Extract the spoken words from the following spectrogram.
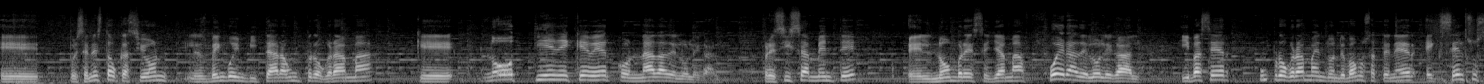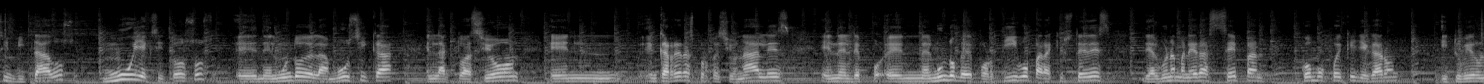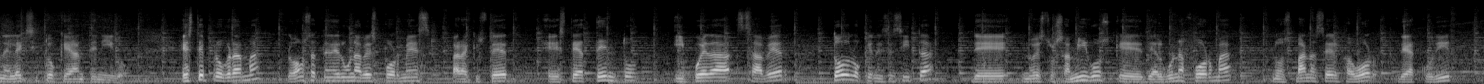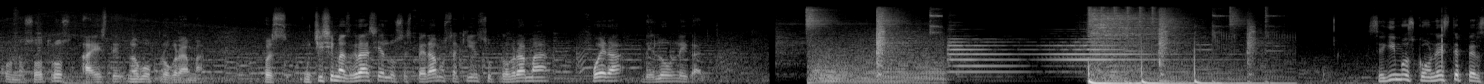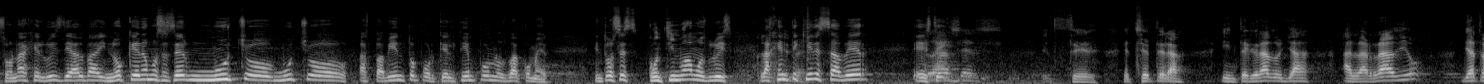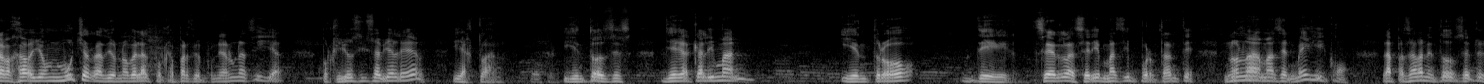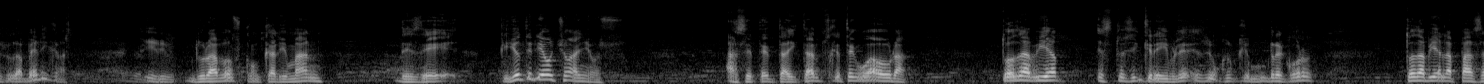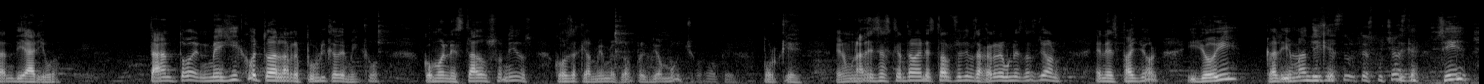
Eh, pues en esta ocasión les vengo a invitar a un programa que no tiene que ver con nada de lo legal. Precisamente el nombre se llama Fuera de lo Legal y va a ser un programa en donde vamos a tener excelsos invitados muy exitosos en el mundo de la música, en la actuación, en, en carreras profesionales, en el, mundo deportivo, para que ustedes de alguna manera sepan cómo fue que llegaron y tuvieron el éxito que han tenido. Este programa lo vamos a tener una vez por mes para que usted esté atento y pueda saber todo lo que necesita de nuestros amigos que de alguna forma nos van a hacer el favor de acudir con nosotros a este nuevo programa. Pues muchísimas gracias, los esperamos aquí en su programa Fuera de lo Legal. Seguimos con este personaje Luis de Alba y no queremos hacer mucho, mucho aspaviento porque el tiempo nos va a comer. Entonces, continuamos Luis. La gente quiere saber... Este, Clases, este, etcétera, integrado ya a la radio. Ya trabajaba yo en muchas radionovelas porque aparte me ponían una silla, porque yo sí sabía leer y actuar. Y entonces llega Calimán y entró de ser la serie más importante, no nada más en México, la pasaban en todo Centro y Sudamérica. Y duramos con Calimán desde que yo tenía ocho años a setenta y tantos que tengo ahora. Todavía, esto es increíble, es yo creo que un récord, todavía la pasan diario, tanto en México, en toda la República de México, como en Estados Unidos, cosa que a mí me sorprendió mucho, porque en una de esas que andaba en Estados Unidos agarré una estación en español y yo oí Calimán, dije... ¿Te escuchaste? sí,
